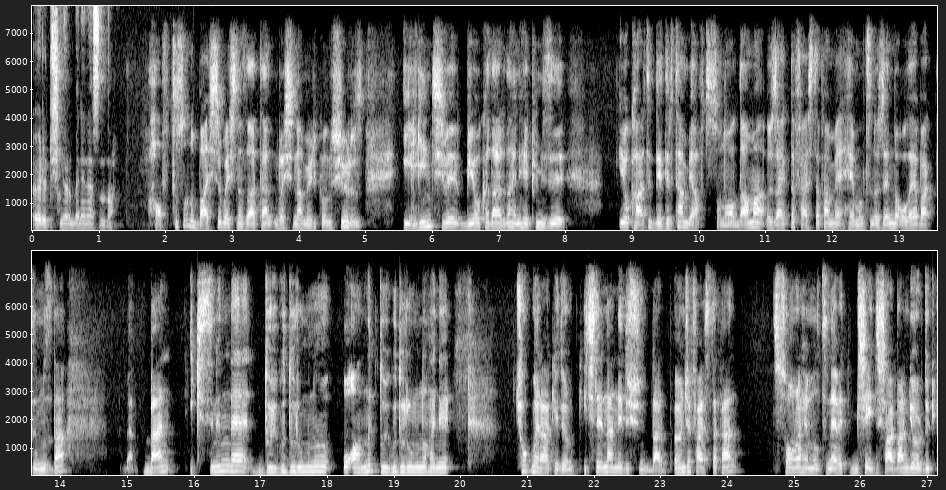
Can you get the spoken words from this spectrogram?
Öyle düşünüyorum ben en azından. Hafta sonu başlı başına zaten başından beri konuşuyoruz. İlginç ve bir o kadar da hani hepimizi yok artık dedirten bir hafta sonu oldu ama özellikle Verstappen ve Hamilton özelinde olaya baktığımızda ben ikisinin de duygu durumunu, o anlık duygu durumunu hani çok merak ediyorum. İçlerinden ne düşündüler? Önce Verstappen sonra Hamilton evet bir şey dışarıdan gördük.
